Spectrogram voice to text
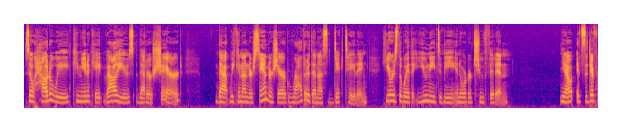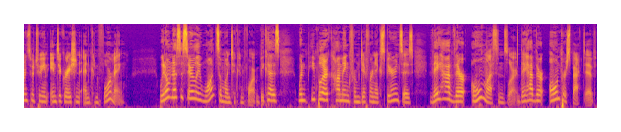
So how do we communicate values that are shared that we can understand are shared rather than us dictating, here is the way that you need to be in order to fit in. You know, it's the difference between integration and conforming. We don't necessarily want someone to conform because when people are coming from different experiences, they have their own lessons learned, they have their own perspective.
